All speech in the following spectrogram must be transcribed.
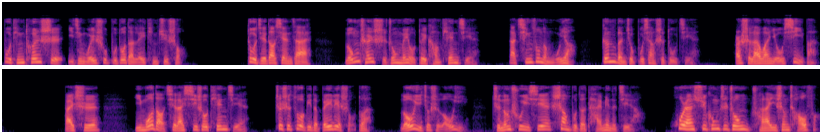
不停吞噬已经为数不多的雷霆巨兽。渡劫到现在。龙尘始终没有对抗天劫，那轻松的模样根本就不像是渡劫，而是来玩游戏一般。白痴，以魔导器来吸收天劫，这是作弊的卑劣手段。蝼蚁就是蝼蚁，只能出一些上不得台面的伎俩。忽然，虚空之中传来一声嘲讽，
